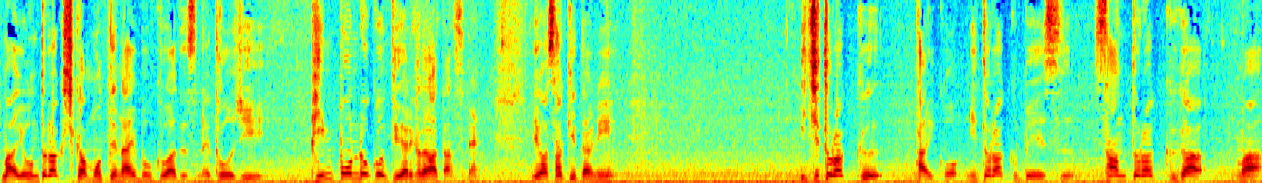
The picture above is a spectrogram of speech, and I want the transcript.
まあ4トラックしか持ってない僕はですね当時ピンポン録音というやり方があったんですね。要はさっき言ったように1トラック太鼓2トラックベース3トラックが、ま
